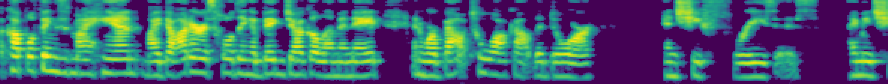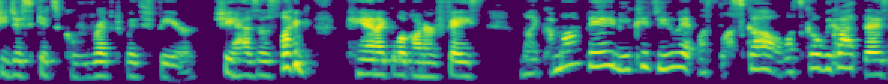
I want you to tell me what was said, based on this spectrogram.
a couple things in my hand. My daughter is holding a big jug of lemonade, and we're about to walk out the door, and she freezes. I mean, she just gets gripped with fear. She has this like panic look on her face. I'm like, come on, babe, you can do it. Let's let's go. Let's go. We got this.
